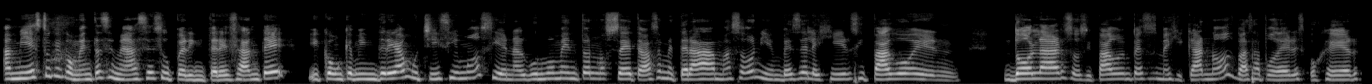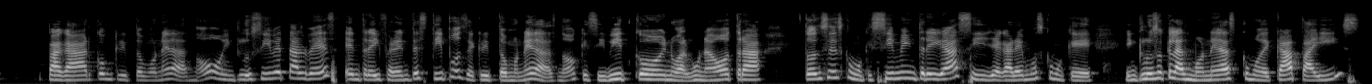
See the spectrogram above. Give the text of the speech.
A mí esto que comentas se me hace súper interesante y como que me intriga muchísimo si en algún momento, no sé, te vas a meter a Amazon y en vez de elegir si pago en dólares o si pago en pesos mexicanos, vas a poder escoger pagar con criptomonedas, ¿no? O inclusive tal vez entre diferentes tipos de criptomonedas, ¿no? Que si Bitcoin o alguna otra. Entonces, como que sí me intriga si llegaremos como que incluso que las monedas como de cada país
